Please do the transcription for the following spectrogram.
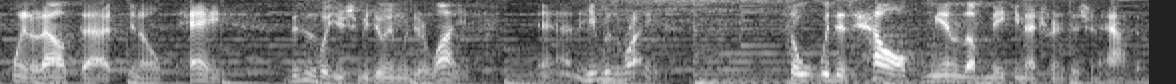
pointed out that, you know, hey, this is what you should be doing with your life. And he was right. So with his help, we ended up making that transition happen.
